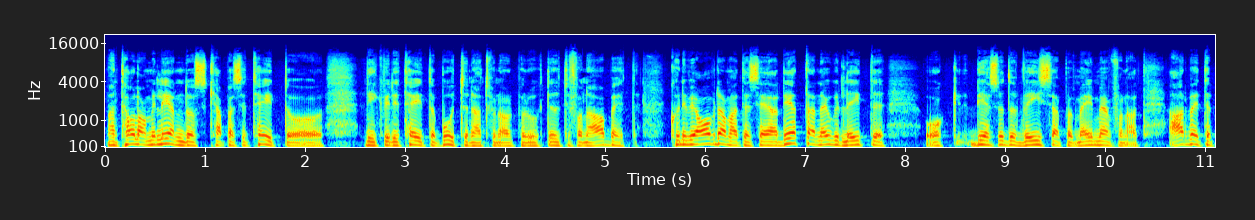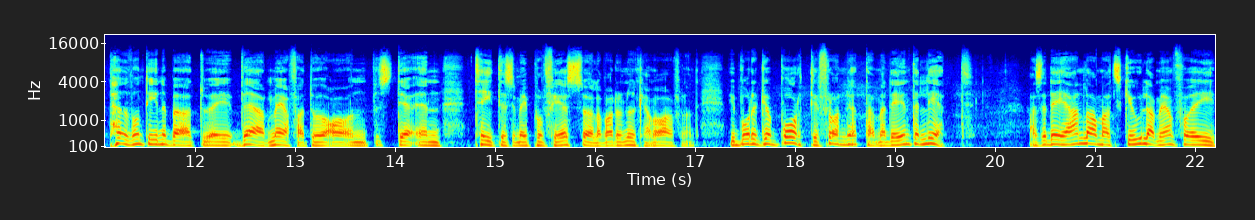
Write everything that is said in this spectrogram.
Man talar om länders kapacitet och likviditet och bruttonationalprodukt utifrån arbete. Kunde vi avdramatisera detta något lite och dessutom visa på medmänniskorna att arbete behöver inte innebära att du är värd mer för att du har en, en titel som är professor eller vad det nu kan vara för något. Vi borde gå bort ifrån detta, men det är inte lätt. Alltså det handlar om att skola människor i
